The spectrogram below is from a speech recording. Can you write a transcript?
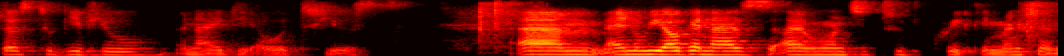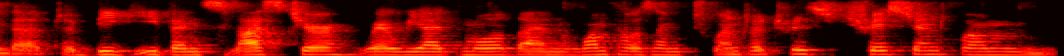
just to give you an idea how it's used. Um, and we organized, I wanted to quickly mention that uh, big events last year where we had more than 1,200 registrations from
